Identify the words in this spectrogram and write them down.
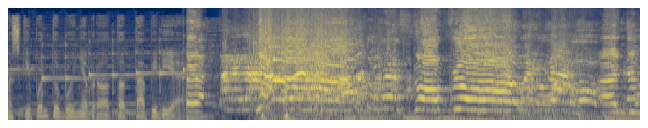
meskipun tubuhnya berotot tapi dia Goblok. Anjing.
